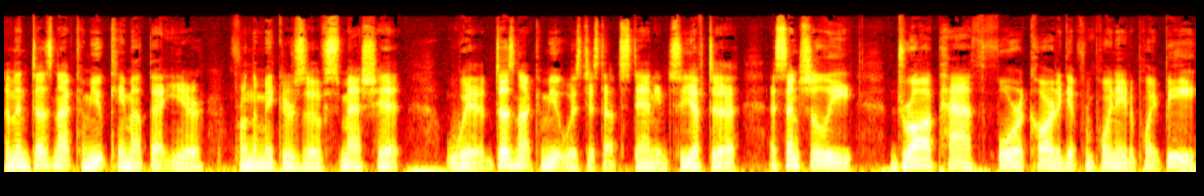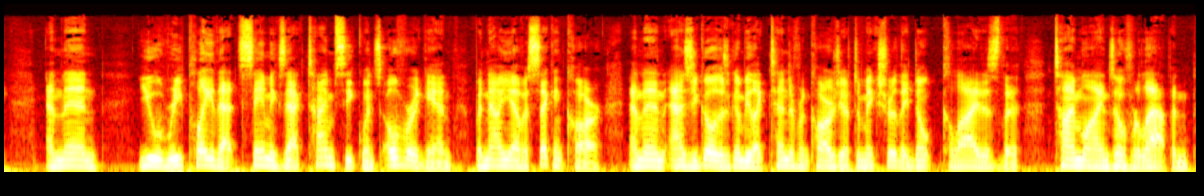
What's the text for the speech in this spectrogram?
And then Does Not Commute came out that year from the makers of Smash Hit. With Does Not Commute was just outstanding. So you have to essentially draw a path for a car to get from point A to point B, and then you replay that same exact time sequence over again, but now you have a second car, and then as you go, there's going to be like 10 different cars. You have to make sure they don't collide as the timelines overlap, and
